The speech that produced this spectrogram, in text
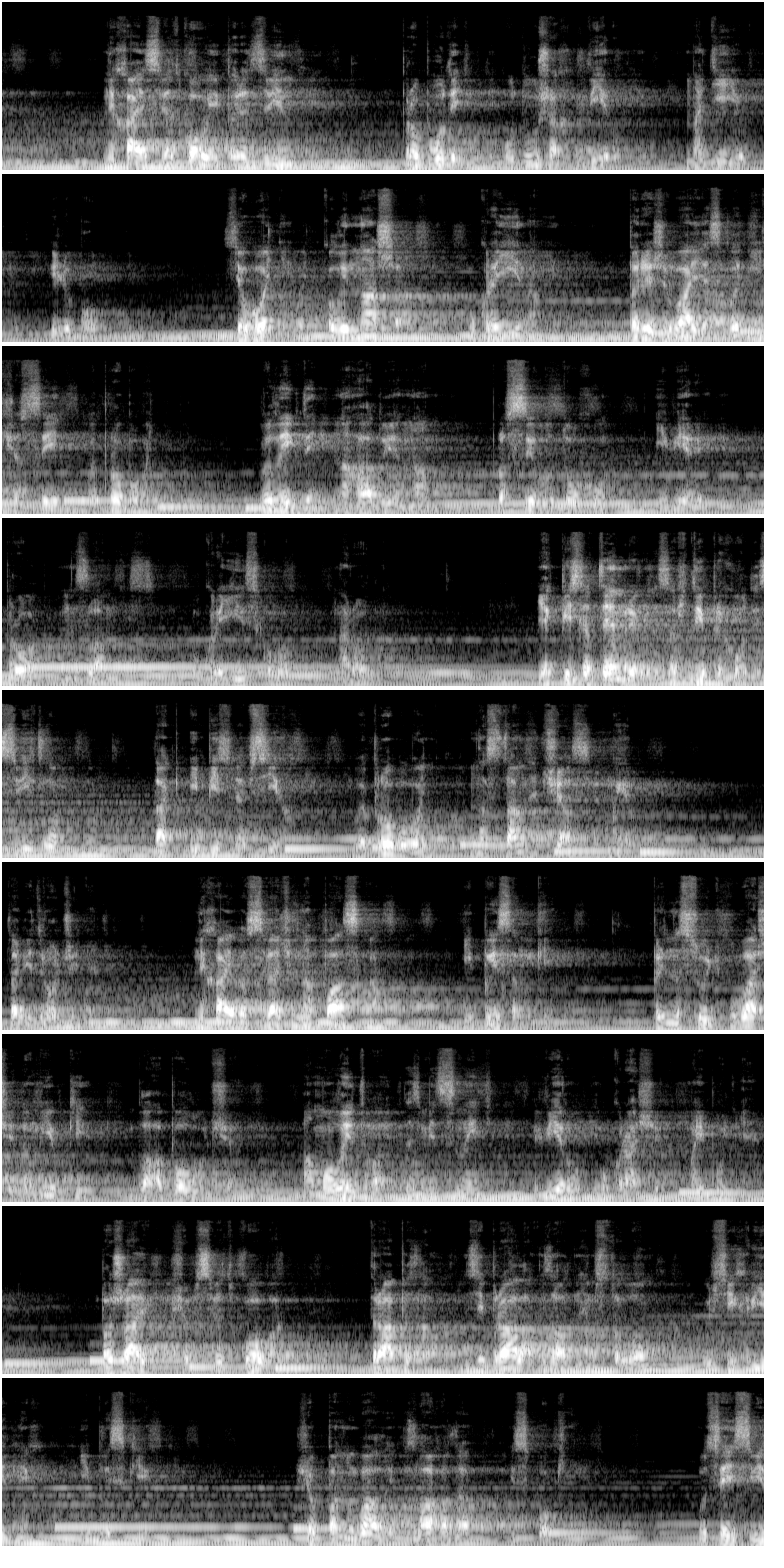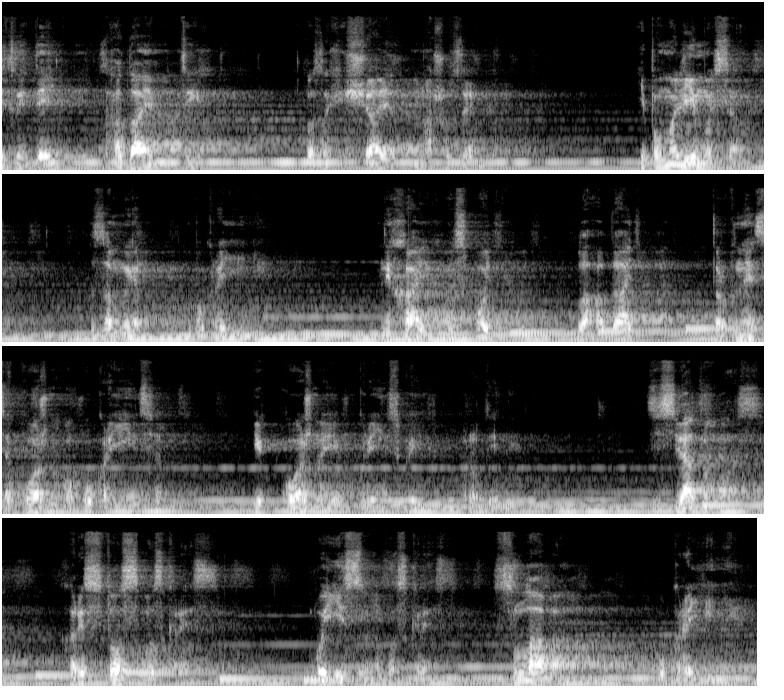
Нехай святковий передзвін пробудить у душах віру, надію і любов. Сьогодні, коли наша Україна переживає складні часи випробувань, Великдень нагадує нам про силу духу і віри, про незламність українського народу. Як після темряви завжди приходить світло, так і після всіх випробувань настане час миру та відродження. Нехай освячена Пасха і писанки принесуть у ваші домівки благополуччя, а молитва зміцнить віру у краще майбутнє. Бажаю, щоб святкова трапеза зібрала за одним столом усіх рідних і близьких, щоб панували злагода і спокій. У цей світлий день згадаємо тих, хто захищає нашу землю, і помолімося за мир в Україні. Нехай Господь благодать торкнеться кожного українця і кожної української родини. Зі святом вас Христос Воскрес, воістину Воскрес! Слава Україні!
